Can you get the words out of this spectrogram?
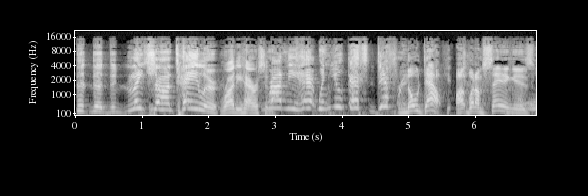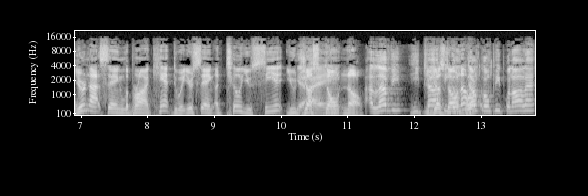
the the, the late Sean Taylor, Rodney Harrison. Rodney Hat. When you that's different. No doubt. Uh, what I'm saying is, you're not saying LeBron can't do it. You're saying until you see it, you Yeah, just I- don't know. I love him. He tough. just he don't know. dunk on people and all that.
